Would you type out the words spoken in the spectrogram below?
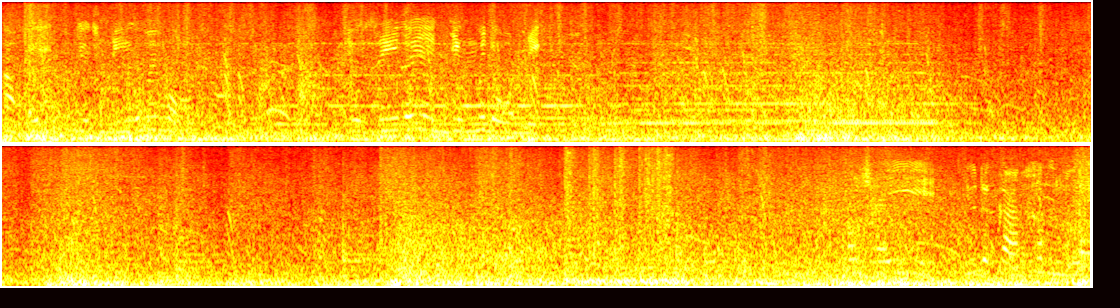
เอาไปอยู่ตรงนี้ก็ไม่บอกอยู่ตรงนี้แล้วยังยิงไม่โดนอีก Thank you.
